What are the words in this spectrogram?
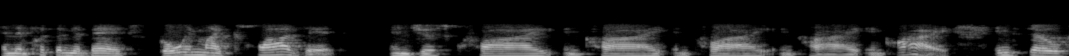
and then put them to bed, go in my closet and just cry and cry and cry and cry and cry. And so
